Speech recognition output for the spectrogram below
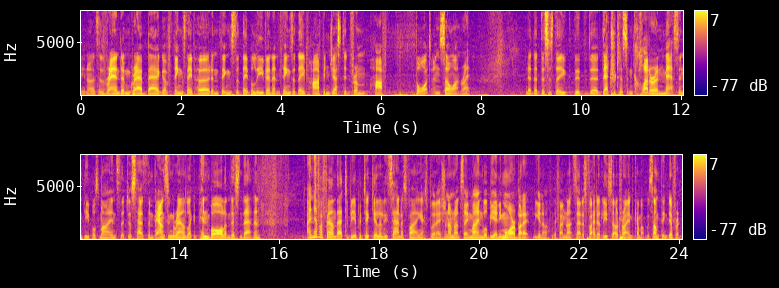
You know, it's this random grab bag of things they've heard and things that they believe in and things that they've half ingested from half thought and so on, right? That, that this is the, the, the detritus and clutter and mess in people's minds that just has them bouncing around like a pinball and this and that. And I never found that to be a particularly satisfying explanation. I'm not saying mine will be any more, but I, you know, if I'm not satisfied, at least I'll try and come up with something different,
